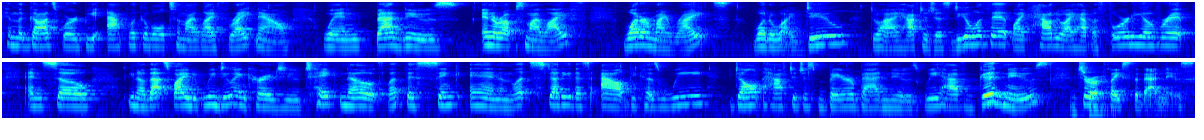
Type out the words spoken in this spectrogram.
can the God's Word be applicable to my life right now when bad news interrupts my life? What are my rights? What do I do? Do I have to just deal with it? Like, how do I have authority over it? And so, you know that's why we do encourage you take notes let this sink in and let's study this out because we don't have to just bear bad news. We have good news that's to right. replace the bad news.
